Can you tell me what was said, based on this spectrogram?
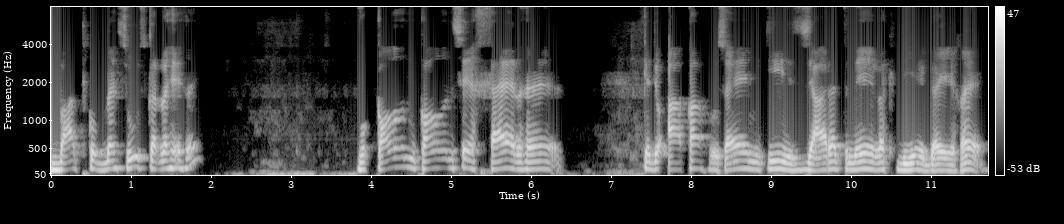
बात को महसूस कर रहे हैं? वो कौन कौन से खैर हैं कि जो आका हुसैन की जियारत में रख दिए गए हैं?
